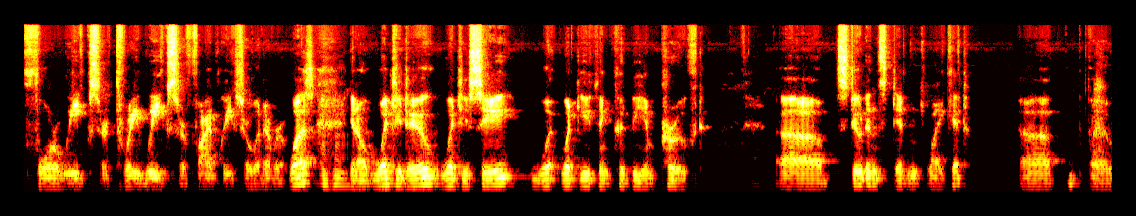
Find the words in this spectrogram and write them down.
four weeks or three weeks or five weeks or whatever it was. Mm-hmm. You know, what'd you do? What'd you see? What, what do you think could be improved? Uh, students didn't like it because uh, uh,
